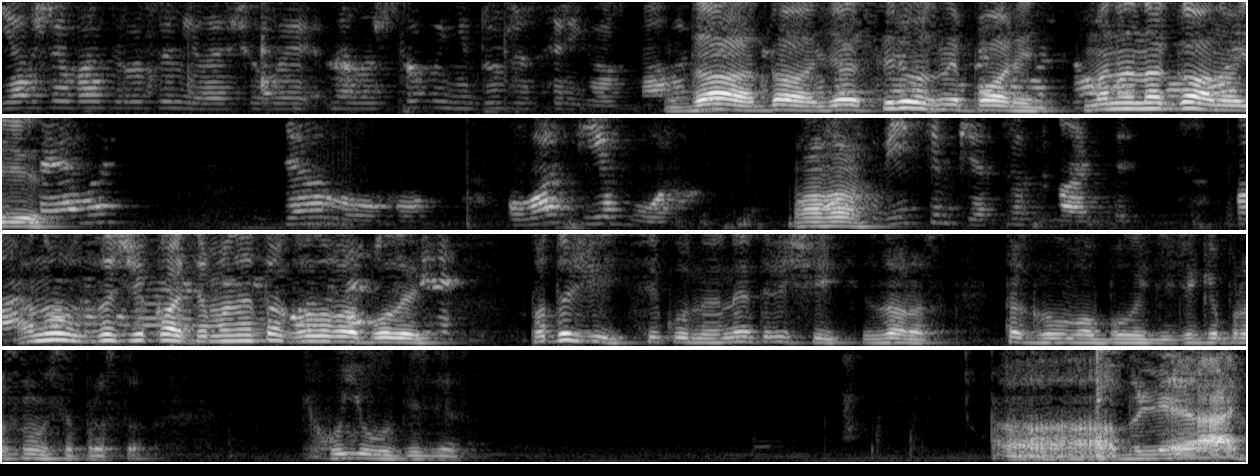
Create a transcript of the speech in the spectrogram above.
Я вже вас зрозуміла, що ви налаштовані дуже серйозно. але Да, ви- да, я серйозний парень. У мене нагано є. Теми Діалогу. У вас є борг. Ага. 8520. Вас А ну зачекайте, мене так голова болить. Подождіть секунду, не тріщіть зараз. Так голова болить, я тільки проснувся просто. Хуйовий піздець. А, блядь.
